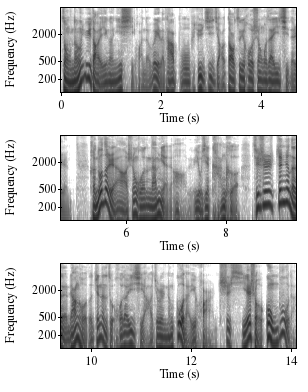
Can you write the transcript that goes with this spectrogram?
总能遇到一个你喜欢的，为了他不去计较，到最后生活在一起的人。很多的人啊，生活难免啊有些坎坷。其实真正的两口子真的走活到一起啊，就是能过到一块儿，是携手共步的。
